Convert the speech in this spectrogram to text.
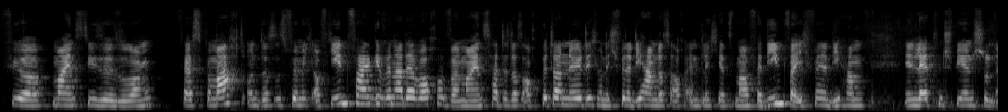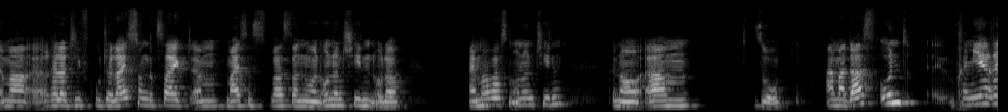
für Mainz diese Saison festgemacht. Und das ist für mich auf jeden Fall Gewinner der Woche, weil Mainz hatte das auch bitter nötig und ich finde, die haben das auch endlich jetzt mal verdient, weil ich finde, die haben in den letzten Spielen schon immer äh, relativ gute Leistung gezeigt. Ähm, meistens war es dann nur ein Unentschieden oder einmal war es ein Unentschieden. Genau. Ähm, so. Einmal das und äh, Premiere,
